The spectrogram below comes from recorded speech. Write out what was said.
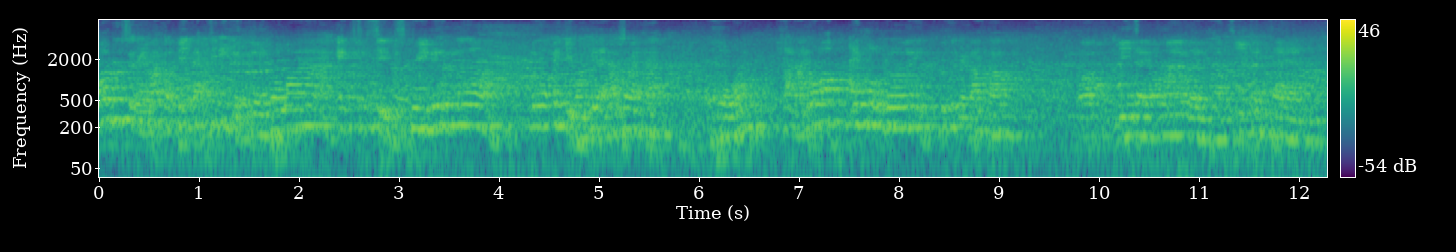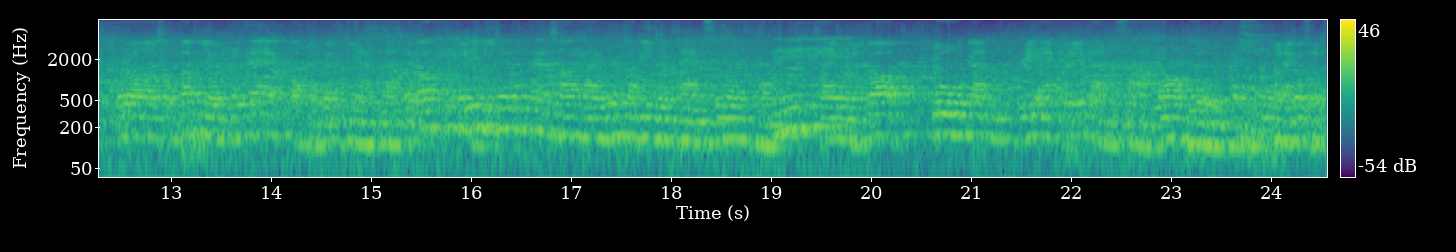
ว่ารู้สึกไงบ้างกับฟีดแบ็กที่ดีเหลือเกิน เพราะว่า Exclusive Screening เมื่อเมื่อไม่กี่วันที่แล้วใช่ไหมฮะโอ้โหสามรอบไอหมดเลย รู้สึกไงบ้างครับ ก็ดีใจมากๆเลยครับที่แฟนๆ รอชมภาพยนตร์เรื่องแรกของผมกับเฮียครับแล้วก็ไม่ได้มีแค่แฟนๆชาวไทยด้วยครับมีแฟนๆด้วยครับอืมใช่วันนั้นก็ดูกันรีแอคด้วยกันสามรอบเลยครับวันนั้นก็สนุก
